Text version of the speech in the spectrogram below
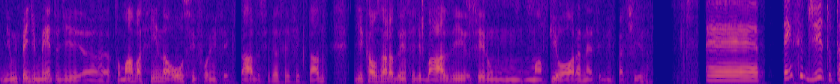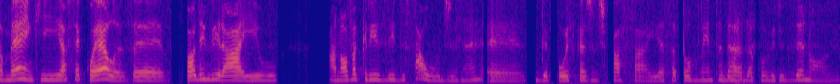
nenhum impedimento de uh, tomar vacina ou se for infectado, se vier ser infectado, de causar a doença de base ter um, uma piora né, significativa. É, tem se dito também que as sequelas é, podem virar aí o, a nova crise de saúde, né? É, depois que a gente passar aí essa tormenta da, da Covid-19.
